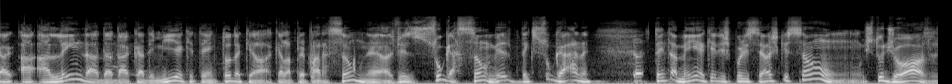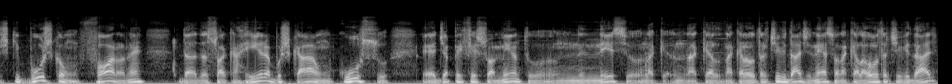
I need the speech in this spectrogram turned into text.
a, a, além da, da, da, academia, que tem toda aquela, aquela preparação, né? Às vezes sugação mesmo, tem que sugar, né? Tem também aqueles policiais que são estudiosos, que buscam fora, né? Da, da sua carreira, buscar um curso é, de aperfeiçoamento nesse ou naquela, naquela outra atividade, nessa naquela outra atividade,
